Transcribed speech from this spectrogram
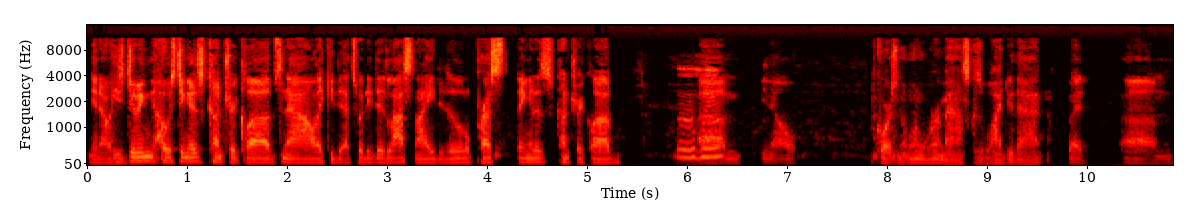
you know he's doing hosting his country clubs now. Like he that's what he did last night. He did a little press thing at his country club. Mhm. Um, you know, of course, no one wore a mask because why do that? But um,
